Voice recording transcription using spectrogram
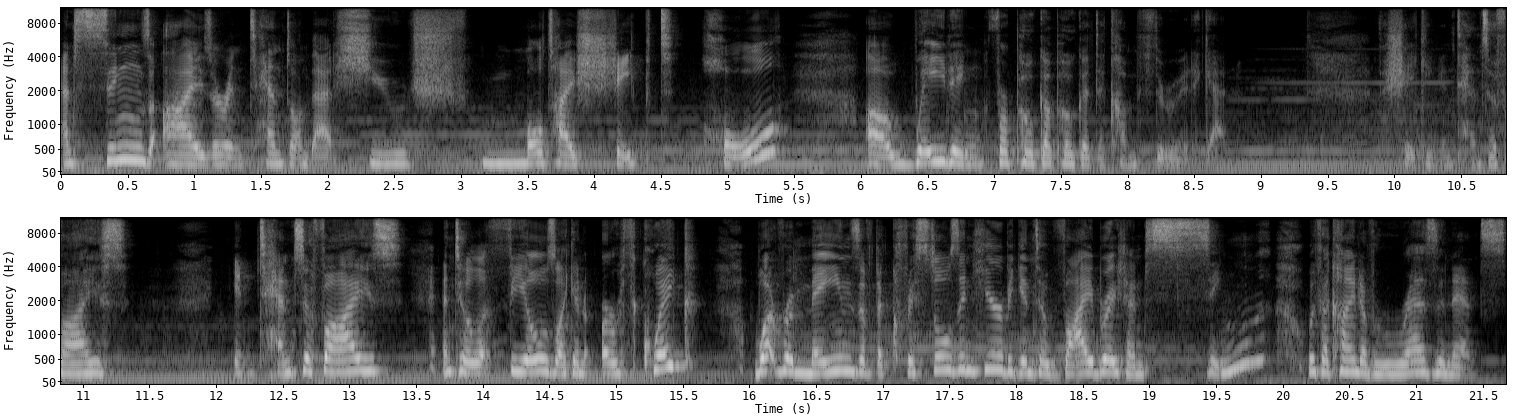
And Sing's eyes are intent on that huge, multi shaped hole uh, waiting for Poka Poka to come through it again. The shaking intensifies, intensifies until it feels like an earthquake. What remains of the crystals in here begin to vibrate and sing with a kind of resonance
